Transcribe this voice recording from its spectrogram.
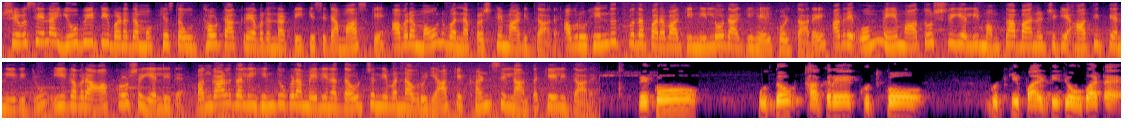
ಶಿವಸೇನಾ ಯುಬಿಟಿ ಬಣದ ಮುಖ್ಯಸ್ಥ ಉದ್ಧವ್ ಠಾಕ್ರೆ ಅವರನ್ನ ಟೀಕಿಸಿದ ಮಾಸ್ಕೆ ಅವರ ಮೌನವನ್ನ ಪ್ರಶ್ನೆ ಮಾಡಿದ್ದಾರೆ ಅವರು ಹಿಂದುತ್ವದ ಪರವಾಗಿ ನಿಲ್ಲೋದಾಗಿ ಹೇಳ್ಕೊಳ್ತಾರೆ ಆದ್ರೆ ಒಮ್ಮೆ ಮಾತೋಶ್ರೀಯಲ್ಲಿ ಮಮತಾ ಬ್ಯಾನರ್ಜಿಗೆ ಆತಿಥ್ಯ ನೀಡಿದ್ರು ಈಗ ಅವರ ಆಕ್ರೋಶ ಎಲ್ಲಿದೆ ಬಂಗಾಳದಲ್ಲಿ ಹಿಂದೂಗಳ ಮೇಲಿನ ದೌರ್ಜನ್ಯವನ್ನ ಅವರು ಯಾಕೆ ಖಂಡಿಸಿಲ್ಲ ಅಂತ ಕೇಳಿದ್ದಾರೆ देखो उद्धव ठाकरे खुद को खुद की पार्टी जो उबाटा है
